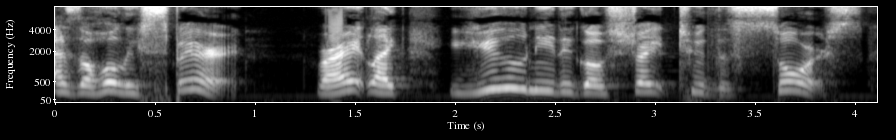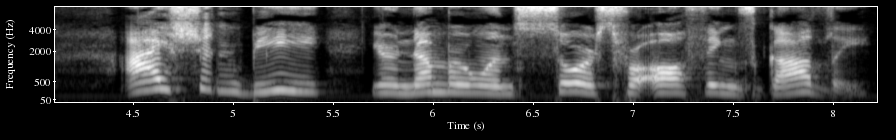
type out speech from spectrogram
as the Holy Spirit, right? Like you need to go straight to the source. I shouldn't be your number one source for all things godly,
